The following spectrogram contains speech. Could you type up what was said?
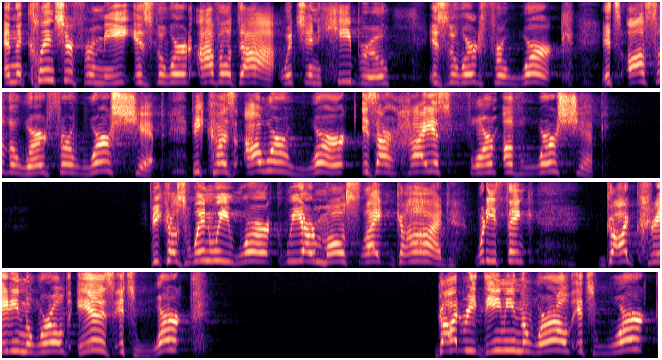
And the clincher for me is the word avodah, which in Hebrew is the word for work. It's also the word for worship because our work is our highest form of worship. Because when we work, we are most like God. What do you think God creating the world is? It's work. God redeeming the world, it's work.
